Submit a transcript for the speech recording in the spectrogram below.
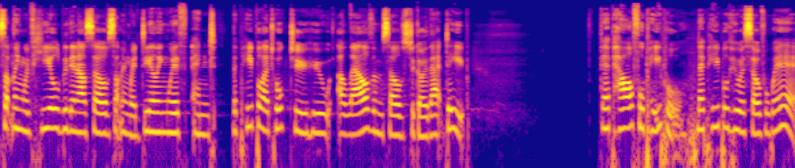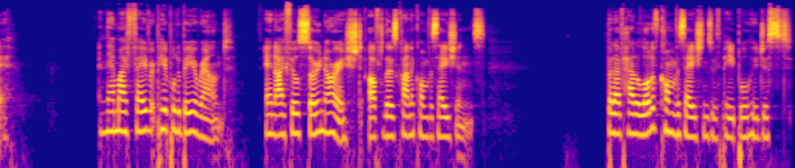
something we've healed within ourselves, something we're dealing with. And the people I talk to who allow themselves to go that deep they're powerful people. They're people who are self aware. And they're my favorite people to be around. And I feel so nourished after those kind of conversations. But I've had a lot of conversations with people who just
